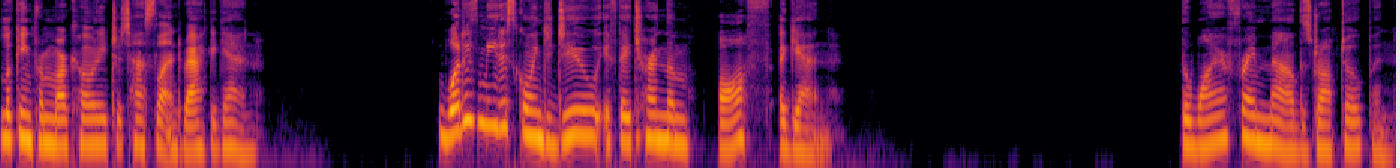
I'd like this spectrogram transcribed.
looking from Marconi to Tesla and back again. What is Metis going to do if they turn them off again? The wireframe mouths dropped open.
